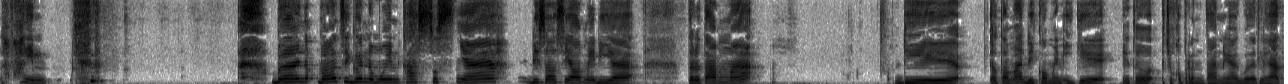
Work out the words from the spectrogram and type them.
ngapain? Banyak banget sih gue nemuin kasusnya di sosial media terutama di terutama di komen IG itu cukup rentan ya gue lihat-lihat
